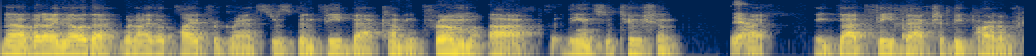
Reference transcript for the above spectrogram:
No, but I know that when I've applied for grants, there's been feedback coming from uh, the institution. Yeah, right? I think that feedback should be part of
